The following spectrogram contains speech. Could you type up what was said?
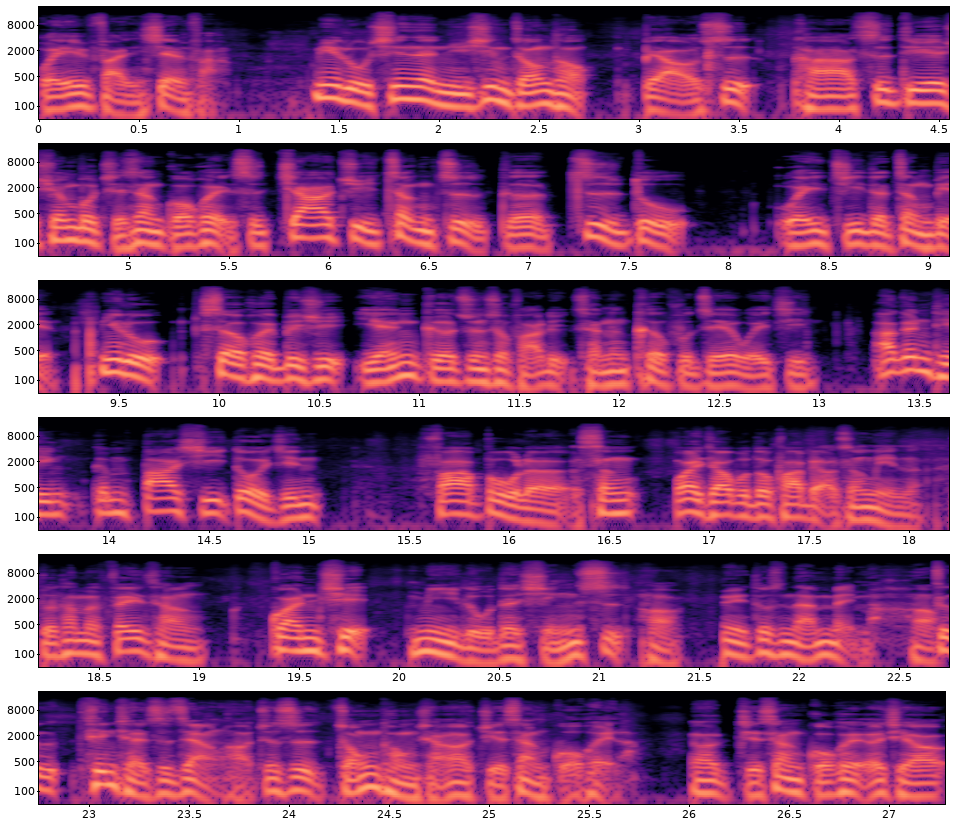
违反宪法。秘鲁新任女性总统。表示卡斯蒂约宣布解散国会是加剧政治和制度危机的政变。秘鲁社会必须严格遵守法律，才能克服这些危机。阿根廷跟巴西都已经发布了声，外交部都发表声明了，说他们非常关切秘鲁的形势哈，因为都是南美嘛哈。这个听起来是这样哈，就是总统想要解散国会了，要解散国会，而且要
